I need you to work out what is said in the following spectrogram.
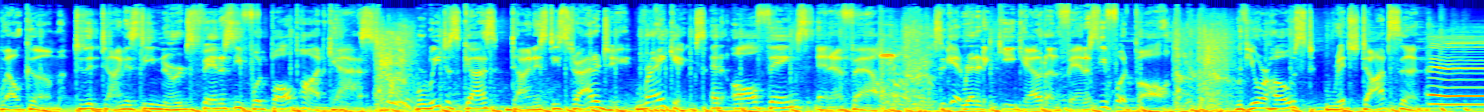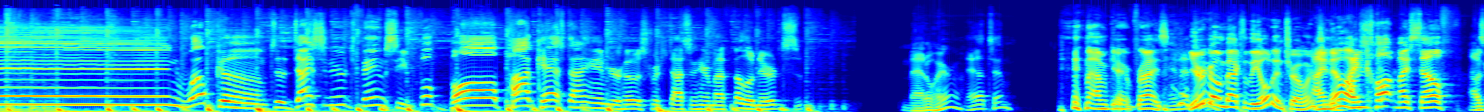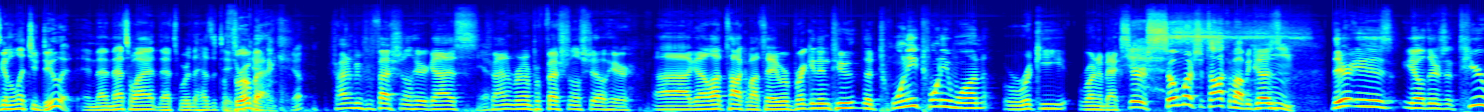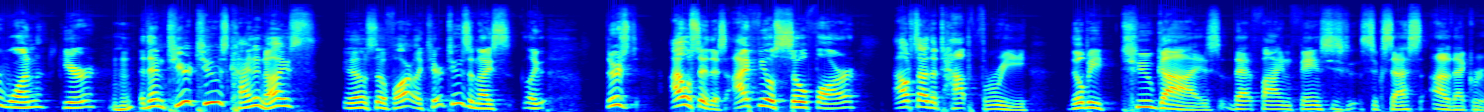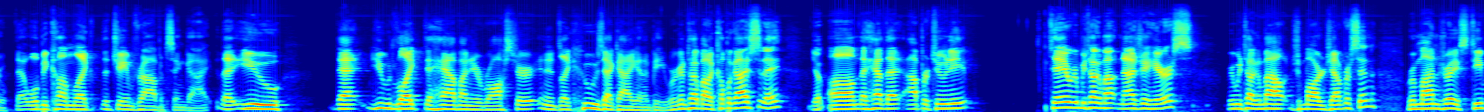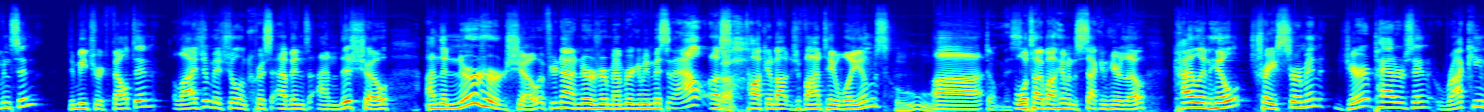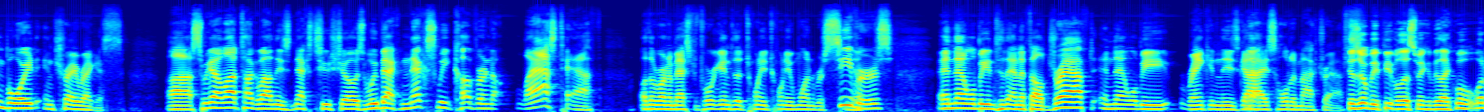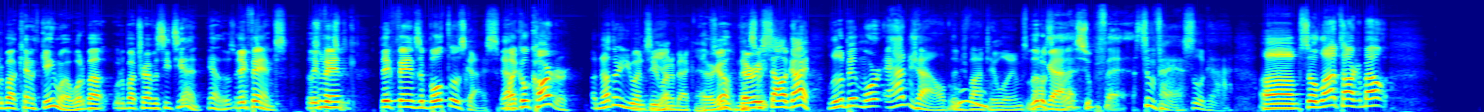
Welcome to the Dynasty Nerds Fantasy Football Podcast, where we discuss dynasty strategy, rankings, and all things NFL. So get ready to geek out on fantasy football with your host, Rich Dotson. And welcome to the Dynasty Nerds Fantasy Football Podcast. I am your host, Rich Dotson, here, my fellow nerds. Matt O'Hara. Yeah, Tim. and I'm Garrett Price. You were going back to the old intro, weren't you? I know. I I was, caught myself I was going to let you do it, and then that's why that's where the hesitation. Throwback. came. Yep. trying to be professional here, guys. Yeah. Trying to run a professional show here. Uh, I got a lot to talk about today. We're breaking into the 2021 rookie running backs. There's so much to talk about because there is, you know, there's a tier one here, and then tier two is kind of nice, you know, so far. Like tier two is a nice, like, there's, I will say this. I feel so far outside the top three, there'll be two guys that find fantasy success out of that group that will become like the James Robinson guy that you that you would like to have on your roster, and it's like who's that guy going to be? We're going to talk about a couple guys today. Yep. Um, they have that opportunity. Today we're going to be talking about Najee Harris. We're going to be talking about Jermar Jefferson, Rhamondre Stevenson, Demetric Felton, Elijah Mitchell, and Chris Evans on this show. On the Nerd Herd show, if you're not a Nerd Herd member, you're going to be missing out us talking about Javonte Williams. Uh, Don't miss We'll talk about him in a second here, though. Kylin Hill, Trey Sermon, Jarret Patterson, Rakeem Boyd, and Trey Ragas. Uh, so we got a lot to talk about in these next two shows. We'll be back next week covering last half of the running backs before we get into the 2021 receivers. And then we'll be into the NFL draft, and then we'll be ranking these guys holding mock drafts. Because there'll be people this week who'll be like, well, what about Kenneth Gainwell? What about what about Travis Etienne? Yeah, those are Big fans. Those Big are fans. week. Big fans of both those guys. Michael Carter, another UNC running back. There we go. Next Very week. solid guy. A little bit more agile than Javonte Williams. Little guy, super fast. super fast little guy. Um, so a lot to talk about.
